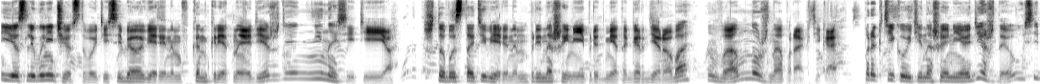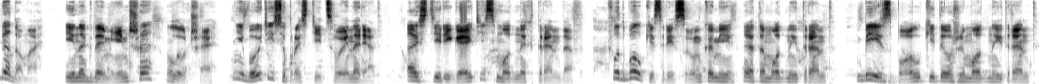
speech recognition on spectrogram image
Если вы не чувствуете себя уверенным в конкретной одежде, не носите ее. Чтобы стать уверенным при ношении предмета гардероба, вам нужна практика. Практикуйте ношение одежды у себя дома. Иногда меньше – лучше. Не бойтесь упростить свой наряд. Остерегайтесь модных трендов. Футболки с рисунками – это модный тренд. Бейсболки – тоже модный тренд.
